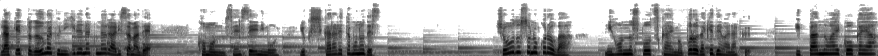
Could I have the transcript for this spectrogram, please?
ラケットがうまく握れなくなるありさまで、顧問の先生にもよく叱られたものです。ちょうどその頃は、日本のスポーツ界もプロだけではなく、一般の愛好家や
